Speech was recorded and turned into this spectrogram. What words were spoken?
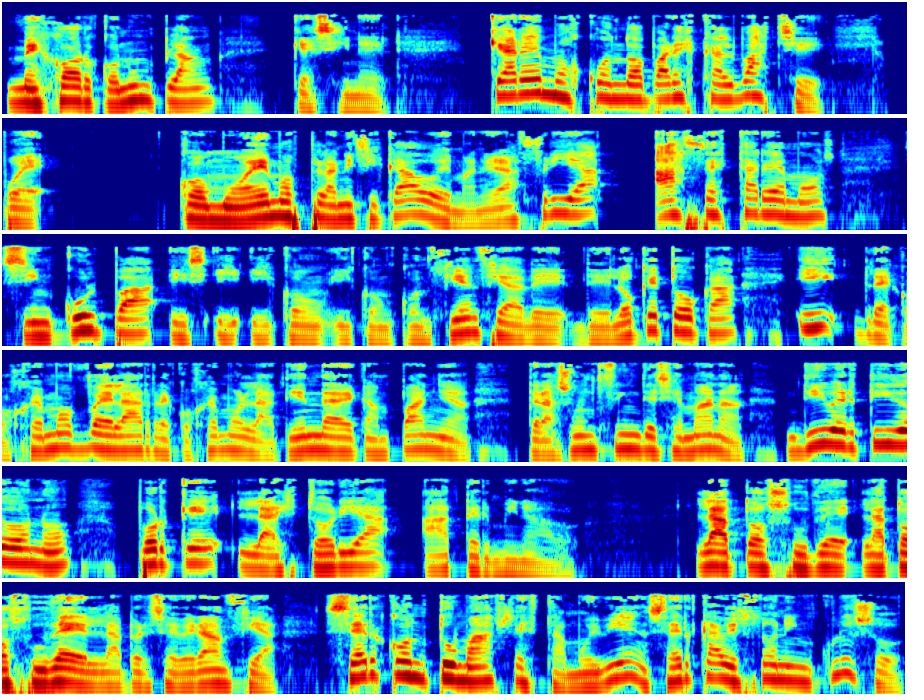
mejor con un plan que sin él. ¿Qué haremos cuando aparezca el bache? Pues como hemos planificado de manera fría, aceptaremos sin culpa y, con, conciencia de, lo que toca y recogemos velas, recogemos la tienda de campaña tras un fin de semana divertido o no, porque la historia ha terminado. La tosudez, la la perseverancia, ser contumaz está muy bien, ser cabezón incluso,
